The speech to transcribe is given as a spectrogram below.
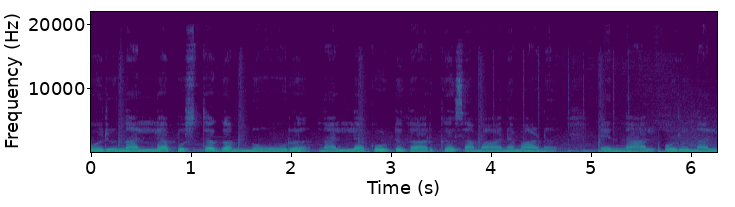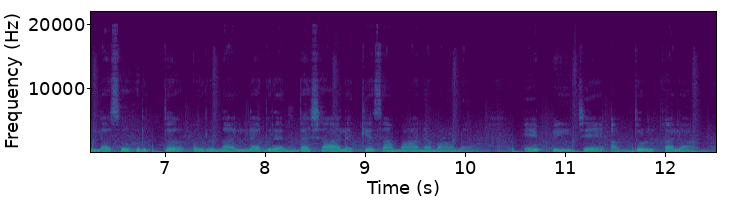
ഒരു നല്ല പുസ്തകം നൂറ് നല്ല കൂട്ടുകാർക്ക് സമാനമാണ്. എന്നാൽ ഒരു നല്ല സുഹൃത്ത് ഒരു നല്ല ഗ്രന്ഥശാലയ്ക്ക് സമാനമാണ്. A P J Abdul Kalam.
